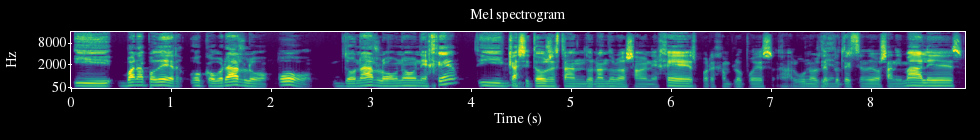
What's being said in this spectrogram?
y van a poder o cobrarlo o donarlo a una ONG y casi todos están donándolo a ONGs, por ejemplo, pues algunos de Bien. protección de los animales,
